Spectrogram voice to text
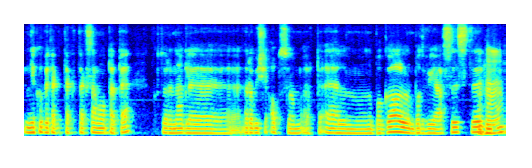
Nie kupię tak, tak, tak samo Pepe, który nagle robi się opcją FPL, no bo gol, bo dwie asysty. Mhm.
